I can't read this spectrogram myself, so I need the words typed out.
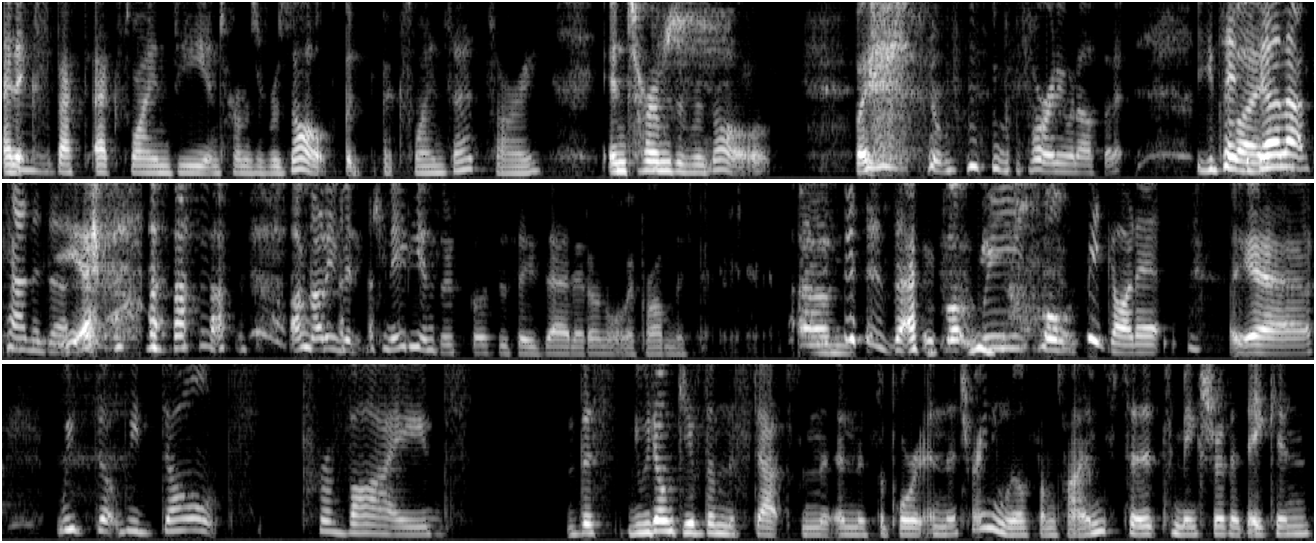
and mm. expect x y and z in terms of results but x y and z sorry in terms of results but before anyone else said it you can take but, the girl out of canada. yeah. I'm not even canadians are supposed to say z i don't know what my problem is um, but we, we don't. We got it. Yeah, we don't. We don't provide this. We don't give them the steps and the, and the support and the training wheel sometimes to to make sure that they can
